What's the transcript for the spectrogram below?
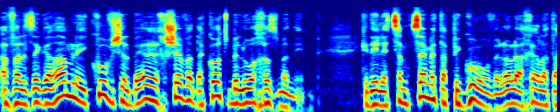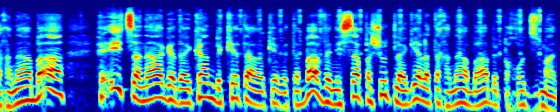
אבל זה גרם לעיכוב של בערך שבע דקות בלוח הזמנים. כדי לצמצם את הפיגור ולא לאחר לתחנה הבאה, האיץ הנהג הדייקן בקטע הרכבת הבא וניסה פשוט להגיע לתחנה הבאה בפחות זמן.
